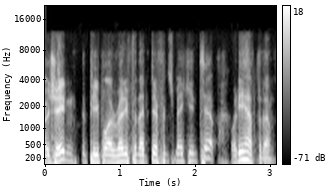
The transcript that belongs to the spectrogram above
Jaden, the people are ready for that difference making tip. What do you have for them?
